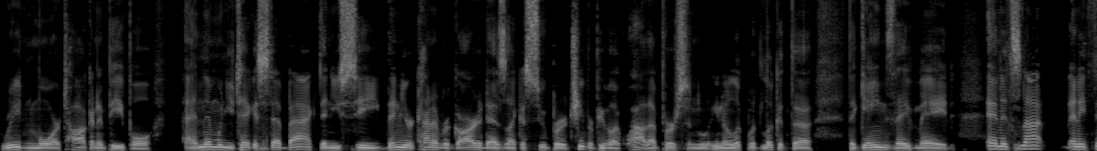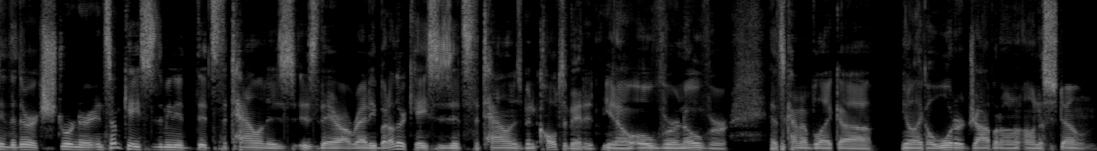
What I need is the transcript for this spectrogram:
reading more, talking to people, and then when you take a step back, then you see, then you're kind of regarded as like a super achiever. People like, wow, that person, you know, look what, look at the, the gains they've made. And it's not anything that they're extraordinary. In some cases, I mean, it, it's the talent is, is there already, but other cases, it's the talent has been cultivated, you know, over and over. It's kind of like a, you know, like a water dropping on, on a stone.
